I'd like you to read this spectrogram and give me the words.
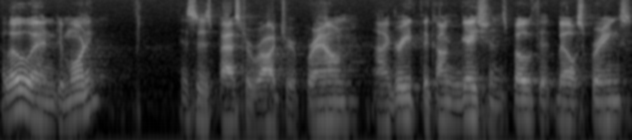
Hello and good morning. This is Pastor Roger Brown. I greet the congregations both at Bell Springs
